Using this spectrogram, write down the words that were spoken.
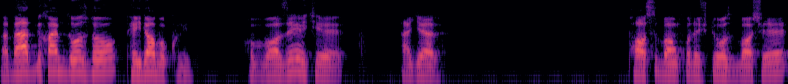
و بعد می‌خوایم دزد رو پیدا بکنیم. خب واضحه که اگر پاسبان خودش دزد باشه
